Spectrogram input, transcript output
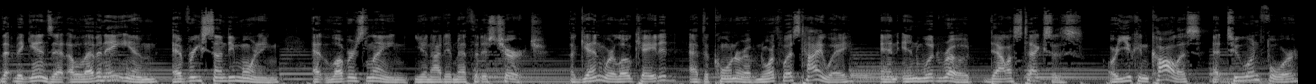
that begins at 11 a.m. every Sunday morning at Lovers Lane United Methodist Church. Again, we're located at the corner of Northwest Highway and Inwood Road, Dallas, Texas. Or you can call us at 214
